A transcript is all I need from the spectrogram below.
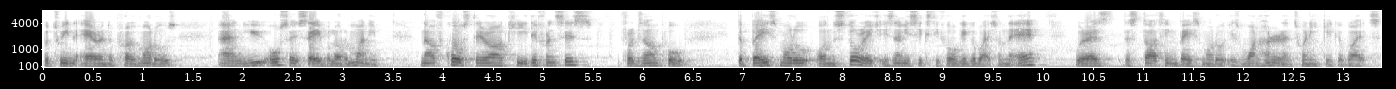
between the Air and the Pro models and you also save a lot of money. Now, of course, there are key differences. For example, the base model on the storage is only 64 gigabytes on the Air, whereas the starting base model is 120 gigabytes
